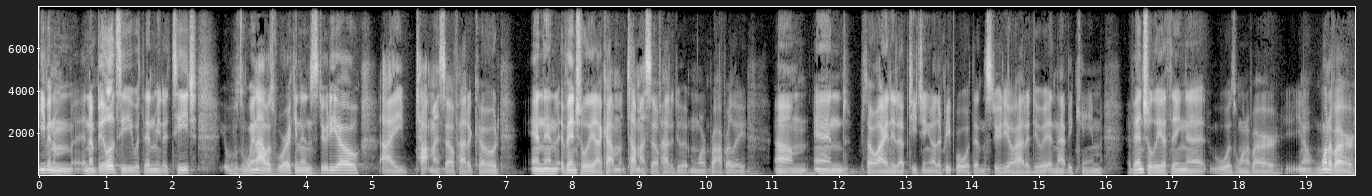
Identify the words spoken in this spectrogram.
even an ability within me to teach. It was when I was working in studio, I taught myself how to code. And then eventually I taught myself how to do it more properly. Um, and so I ended up teaching other people within the studio how to do it. And that became eventually a thing that was one of our, you know, one of our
